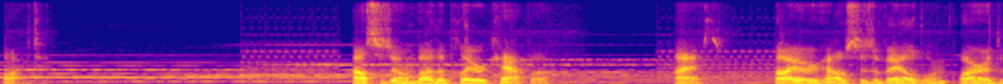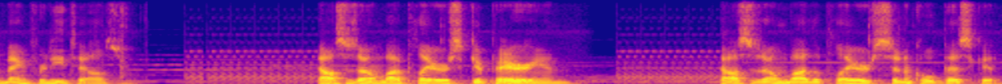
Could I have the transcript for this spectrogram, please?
What? House is owned by the player Kappa. Nice. Firehouse is available. Inquire at the bank for details. House is owned by player Skiparian. House is owned by the player Cynical Biscuit.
